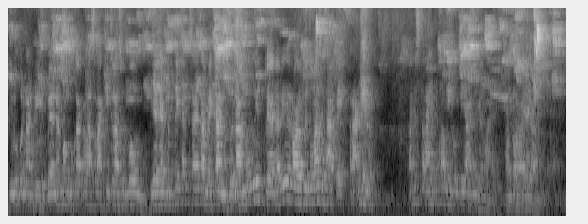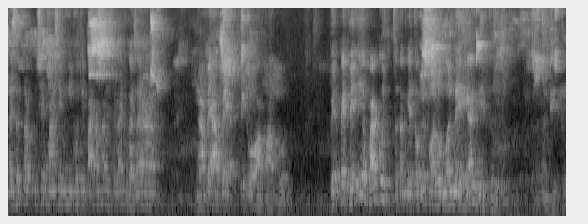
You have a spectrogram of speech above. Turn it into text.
dulu pernah di BNR membuka kelas lagi kelas umum. Ya yang penting kan saya sampaikan zona mungkin BNR ini royal itu masih sampai terakhir. Tapi setelah itu kok ngikuti yang yang lain. Contoh ya kan. Nah setelah masih masih mengikuti pakem kan istilahnya juga saya ngape-ape IO apa pun. B- PBI ya bagus, tetap ngitungnya volumenya kan gitu. Kan gitu.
